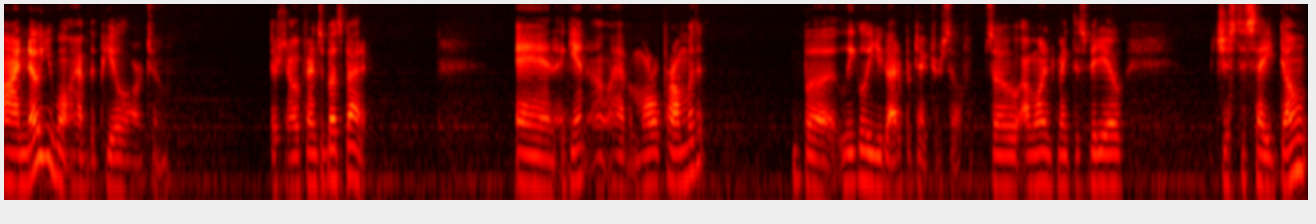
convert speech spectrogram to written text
I know you won't have the PLR to them. There's no offense about it. And again, I don't have a moral problem with it, but legally you got to protect yourself. So I wanted to make this video just to say don't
